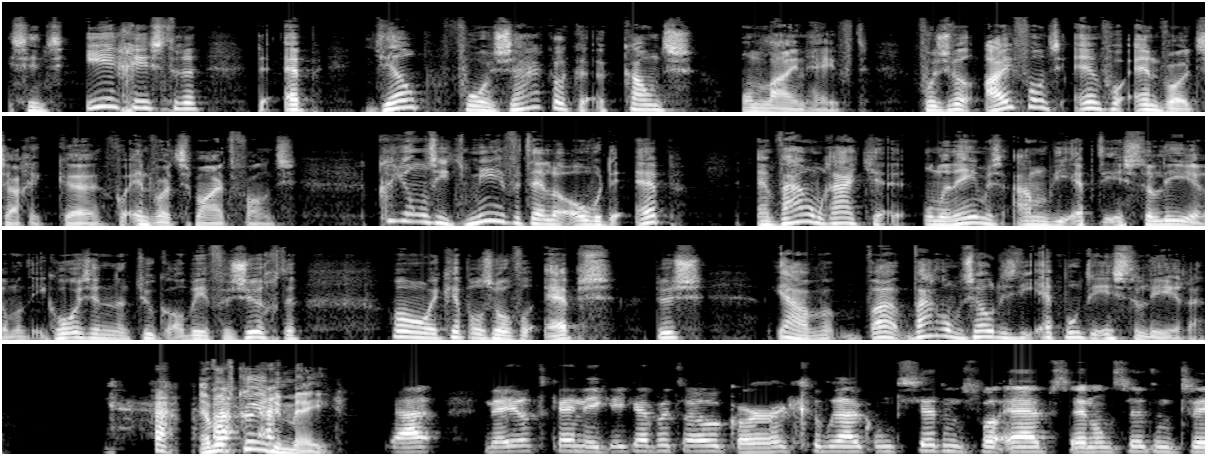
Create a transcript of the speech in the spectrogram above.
sinds eergisteren de app Yelp voor zakelijke accounts online heeft. Voor zowel iPhones en voor Android, zag ik, eh, voor Android smartphones. Kun je ons iets meer vertellen over de app? En waarom raad je ondernemers aan om die app te installeren? Want ik hoor ze natuurlijk alweer verzuchten. Oh, ik heb al zoveel apps. Dus ja, wa- wa- waarom zouden ze die app moeten installeren? En wat kun je ermee? Ja, nee, dat ken ik. Ik heb het ook hoor. Ik gebruik ontzettend veel apps en ontzettend 2.0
